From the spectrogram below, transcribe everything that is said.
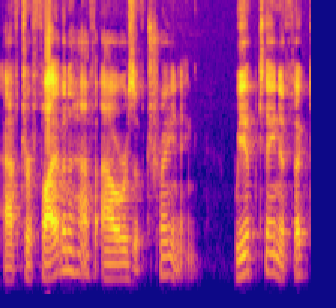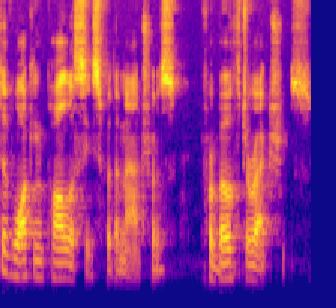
After five and a half hours of training, we obtain effective walking policies for the mattress for both directions.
